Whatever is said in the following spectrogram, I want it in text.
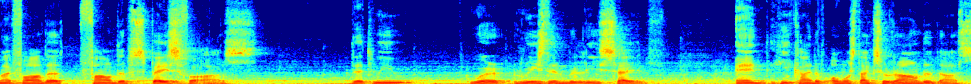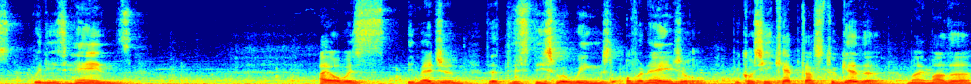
My father found a space for us that we were reasonably safe. And he kind of almost like surrounded us with his hands. I always imagined that this, these were wings of an angel because he kept us together. My mother,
